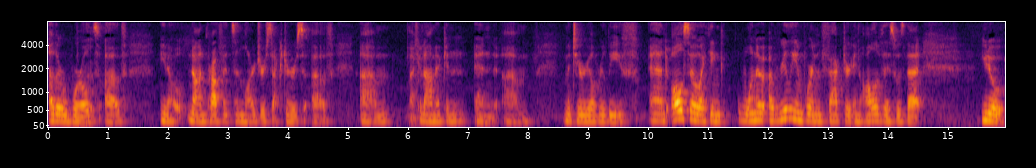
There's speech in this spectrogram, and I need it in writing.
other worlds right. of you know nonprofits and larger sectors of um, economic and and um, material relief. And also, I think one of, a really important factor in all of this was that you know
